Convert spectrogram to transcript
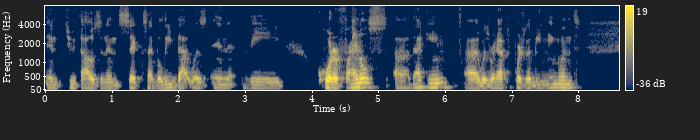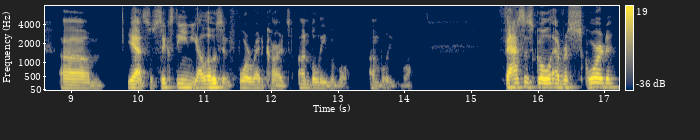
in 2006. I believe that was in the quarterfinals. Uh, that game uh, was right after Portugal beating England. Um, yeah, so 16 yellows and four red cards. Unbelievable. Unbelievable. Fastest goal ever scored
